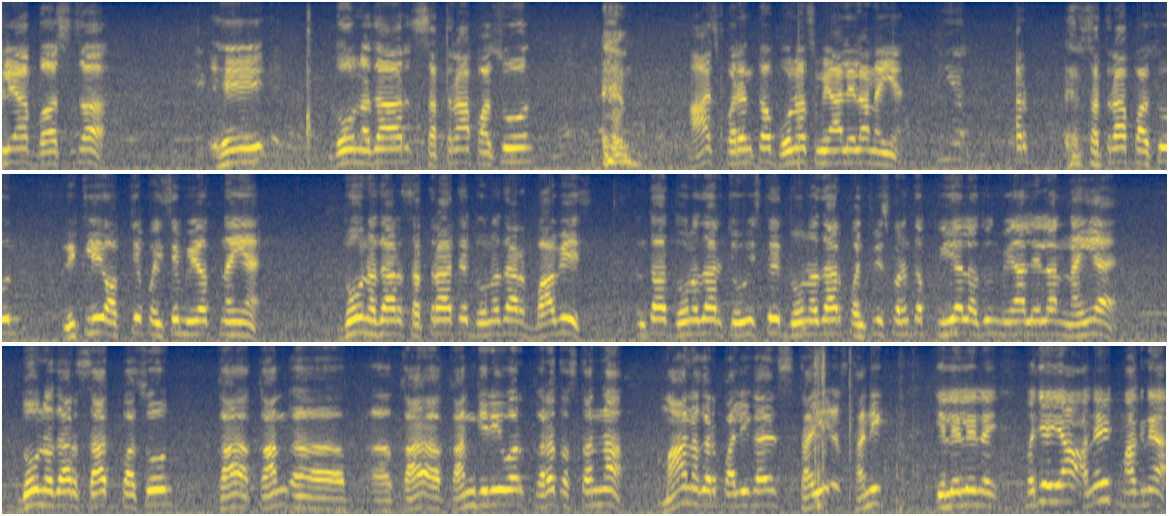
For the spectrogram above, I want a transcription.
आपल्या बसचं हे दोन हजार सतरापासून आजपर्यंत बोनस मिळालेला नाही आहे तर सतरापासून विकली ऑफचे पैसे मिळत नाही आहे दोन हजार सतरा ते दोन हजार बावीस नंतर दोन हजार चोवीस ते दोन हजार पंचवीसपर्यंत पी एल अजून मिळालेला नाही आहे दोन हजार सातपासून का काम का कामगिरीवर करत असताना महानगरपालिका स्थायी स्थानिक केलेले नाही. म्हणजे या अनेक मागण्या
